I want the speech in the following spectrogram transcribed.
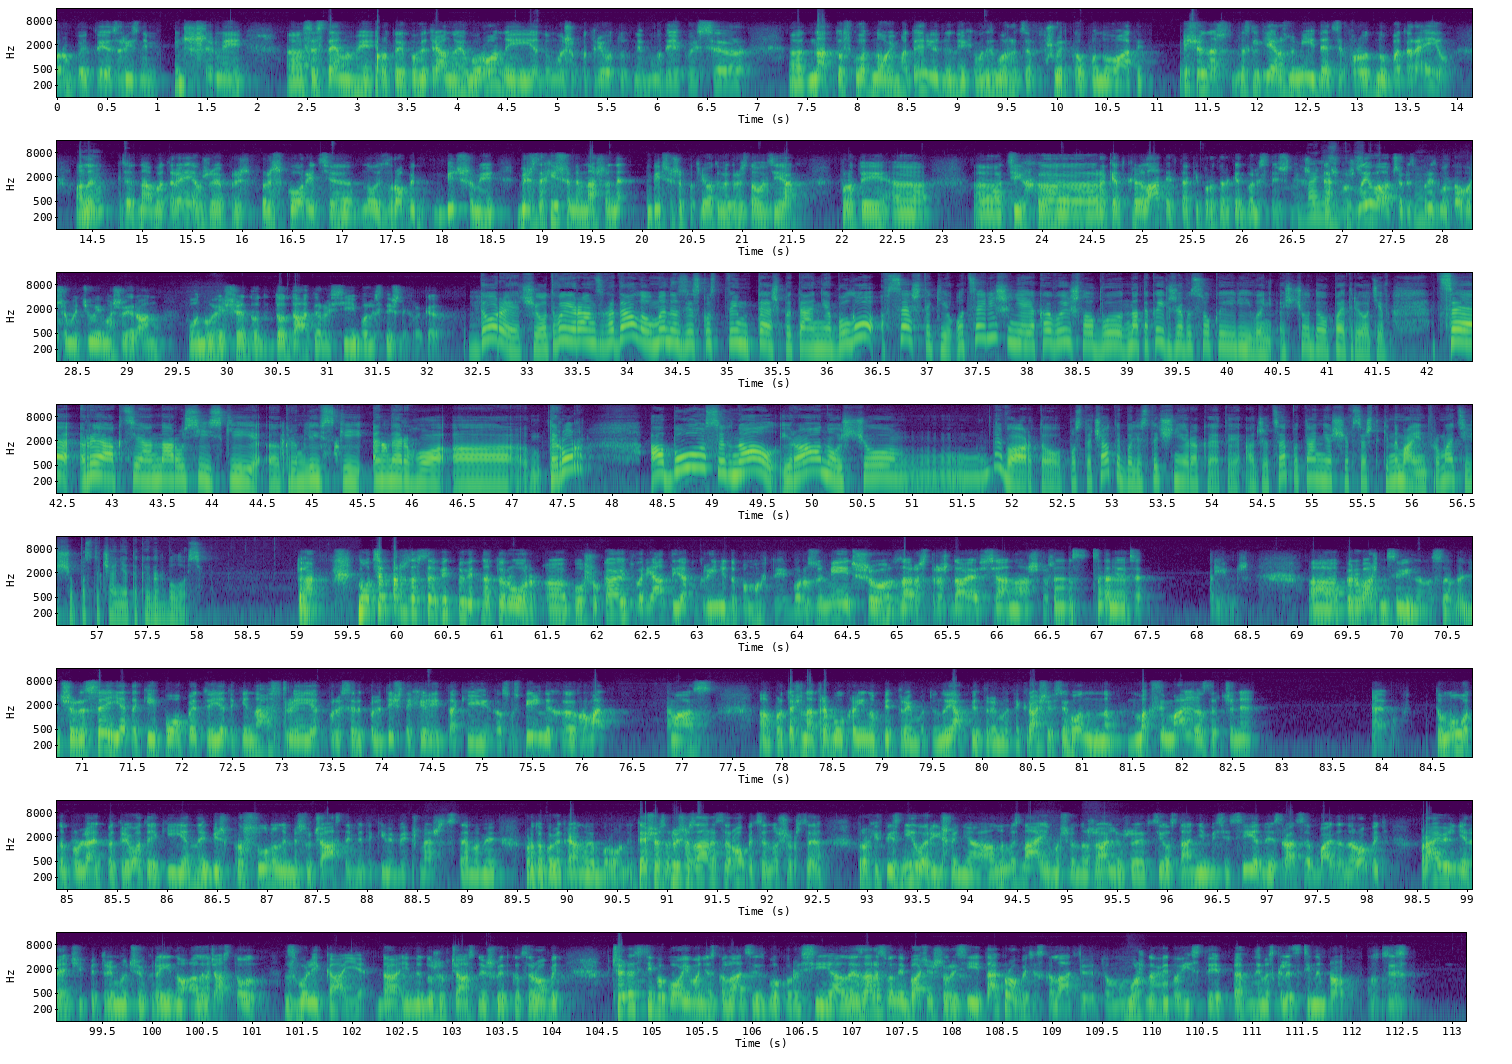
робити з різними іншими системами протиповітряної оборони. І я думаю, що Патріот тут не буде якоюсь е, надто складною матерією для них. Вони зможуть це швидко опанувати. Що нас- наскільки я розумію, йдеться про одну батарею. Але Мгм. ця одна батарея вже прискорить, е, ну зробить більшими, більш захищеним наше не більше що патріоти використовуються як проти е, цих е, ракет крилатих, так і проти ракет балістичних. Що теж важливо через призму того, що ми чуємо, що Іран планує ще додати Росії балістичних ракет. До речі, от ви Іран згадали. У мене в зв'язку з тим теж питання було. Все ж таки, оце рішення, яке вийшло в на такий вже високий рівень щодо патріотів, це реакція на російський е, кремлівський енерготерор. або сигнал Ірану, що не варто постачати балістичні ракети, адже це питання ще все ж таки немає інформації, що постачання таке відбулося. Так, ну це перш за все відповідь на терор, е, бо шукають варіанти, як Україні допомогти, бо розуміють, що зараз страждає вся наша інше. Переважно цивільне населення. Через це є такий попит, є такі настрої, як серед політичних еліт, так і е, суспільних е, громад мас. Про те, що нам треба Україну підтримати. Ну як підтримати? Краще всього на максимально зачиняємо. Тому от направляють патріоти, які є найбільш просуненими, сучасними, такими більш-менш системами протиповітряної оборони. Те, що лише зараз це робиться, ну що ж, це трохи впізніле рішення, але ми знаємо, що на жаль, вже в ці останні місяці адміністрація Байдена робить правильні речі, підтримуючи Україну, але часто зволікає, да і не дуже вчасно і швидко це робить через ці побоювання ескалації з боку Росії. Але зараз вони бачать, що Росія і так робить ескалацію, тому можна відповісти певним ескалаційним кроком зі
